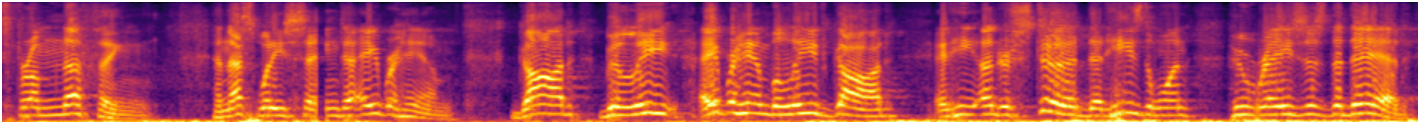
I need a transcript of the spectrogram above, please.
from nothing. And that's what he's saying to Abraham. God believed, Abraham believed God, and he understood that he's the one who raises the dead.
